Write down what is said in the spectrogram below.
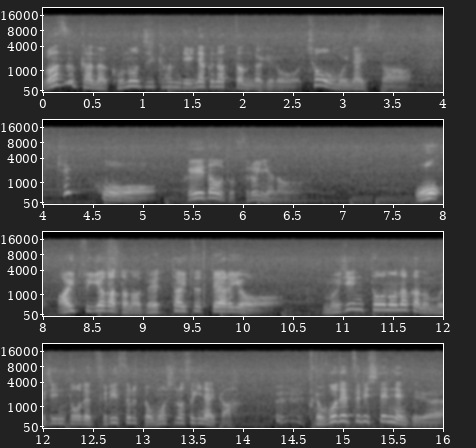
わずかなこの時間でいなくなったんだけど、蝶もいないしさ、結構、フェードアウトするんやな。おあいつ嫌がったな。絶対釣ってやるよ。無人島の中の無人島で釣りするって面白すぎないか。どこで釣りしてんねんっていう。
